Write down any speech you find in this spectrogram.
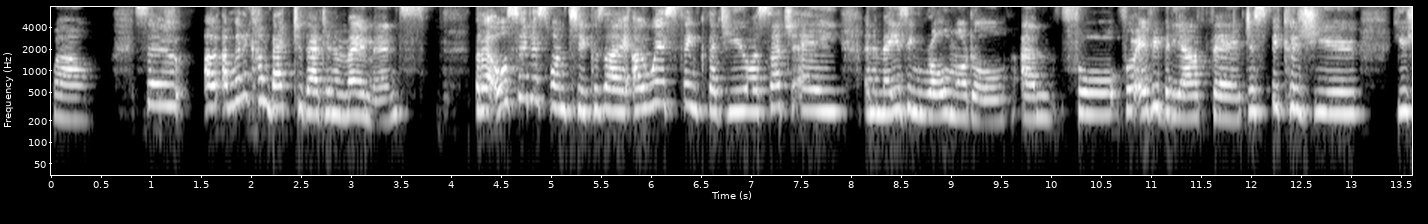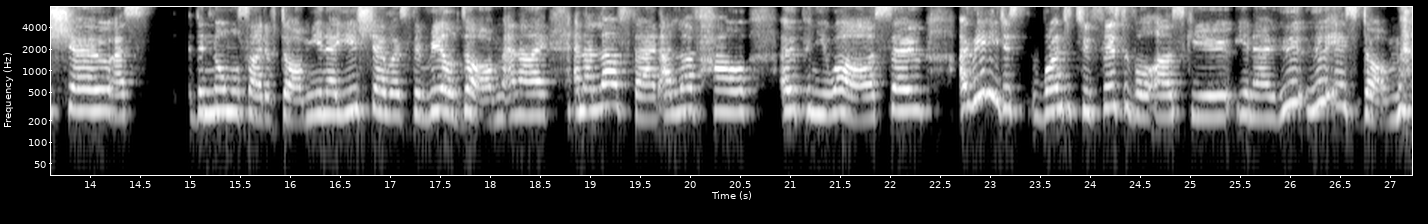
Wow. So I, I'm going to come back to that in a moment. But I also just want to, because I, I always think that you are such a an amazing role model um, for for everybody out there. Just because you you show us the normal side of dom. You know you show us the real dom and i and i love that. I love how open you are. So i really just wanted to first of all ask you you know who who is dom?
